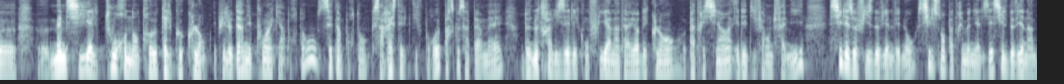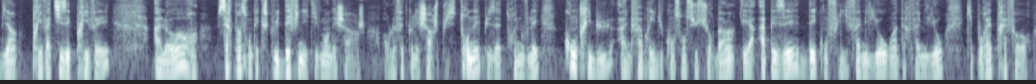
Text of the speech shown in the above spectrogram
même si elle tourne entre quelques clans. Et puis le dernier point qui est important, c'est important que ça reste électif pour eux parce que ça permet de neutraliser les conflits à l'intérieur des clans patriciens et des différentes familles. Si les offices deviennent vénaux, s'ils sont patrimonialisés, s'ils deviennent un bien privatisé, privé, alors certains sont exclus définitivement des charges. Le fait que les charges puissent tourner, puissent être renouvelées, contribue à une fabrique du consensus urbain et à apaiser des conflits familiaux ou interfamiliaux qui pourraient être très forts.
